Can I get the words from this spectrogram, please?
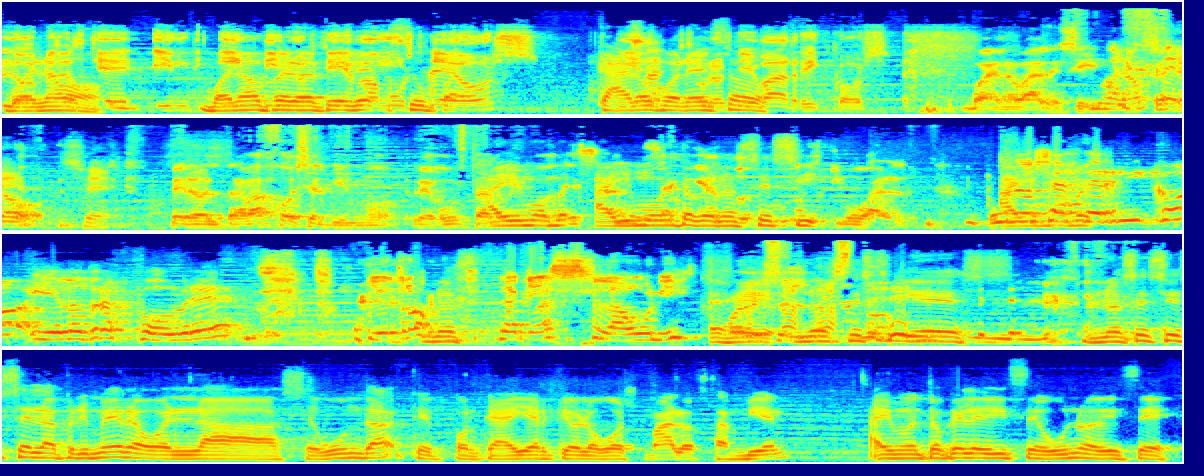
bueno, es que bueno pero tiene museos. Claro, por eso. lleva ricos. Bueno, vale, sí. Bueno, pero. Pero el trabajo es el mismo. Le gusta. Hay, un, hay un momento que no sé si. Igual. Uno se hace rico y el otro es pobre. y otro no, da clases en la uni. Eh, no sé si es. No sé si es en la primera o en la segunda, que porque hay arqueólogos malos también. Hay un momento que le dice uno, dice,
